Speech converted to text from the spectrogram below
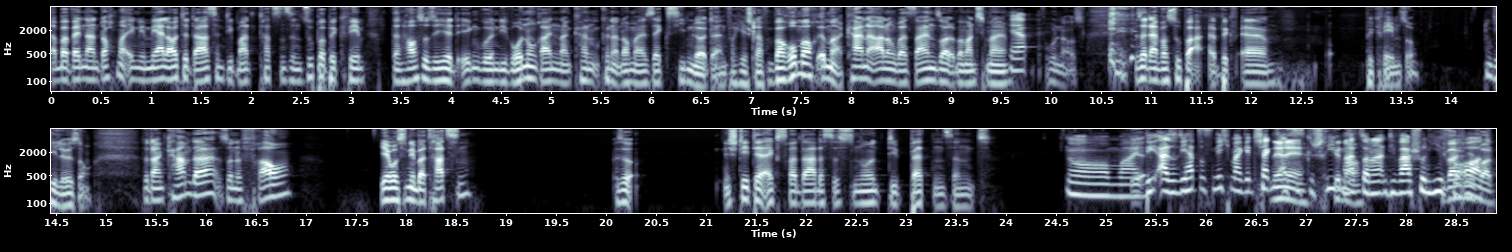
aber wenn dann doch mal irgendwie mehr Leute da sind, die Matratzen sind super bequem, dann haust du sie halt irgendwo in die Wohnung rein und dann kann, können dann noch mal sechs, sieben Leute einfach hier schlafen. Warum auch immer. Keine Ahnung, was sein soll, aber manchmal, ja. who knows. ist halt einfach super äh, bequ äh, bequem so. Die Lösung. So, dann kam da so eine Frau, ja, wo sind die Matratzen? Also, steht ja extra da, dass es nur die Betten sind. Oh mein, ja. die, also die hat das nicht mal gecheckt, nee, als nee, es geschrieben genau. hat, sondern die war schon hier die vor Ort.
